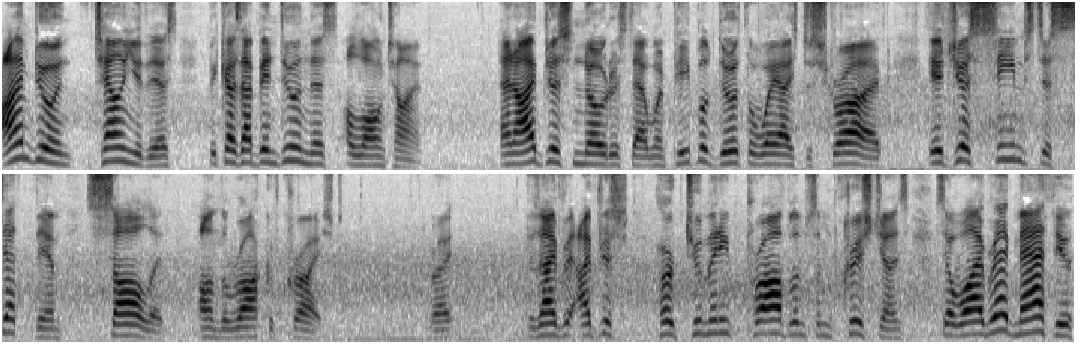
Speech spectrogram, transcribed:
I'm doing telling you this because I've been doing this a long time. And I've just noticed that when people do it the way I described, it just seems to set them solid on the rock of Christ. Right? Because I've, I've just heard too many problems from Christians. So, well, I read Matthew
